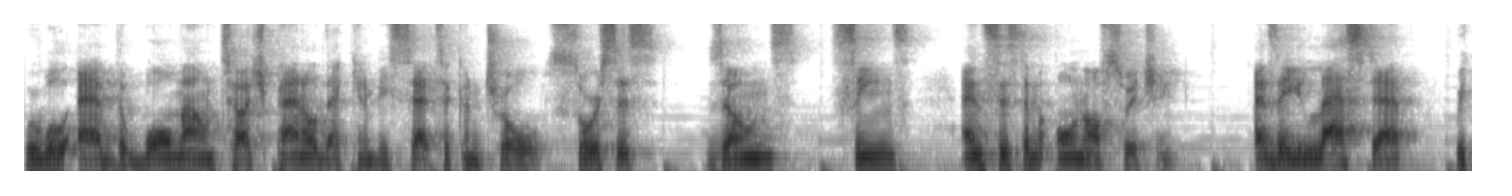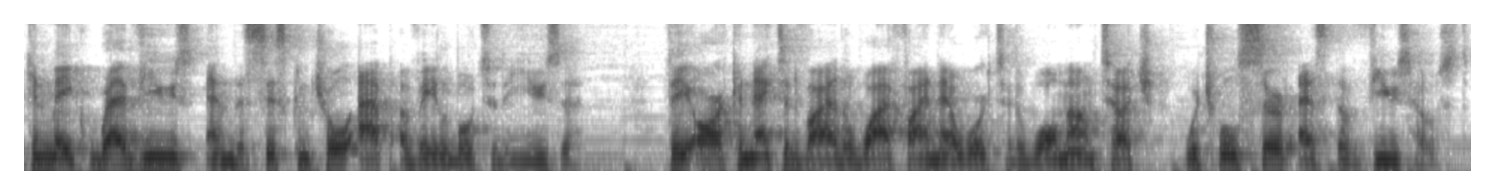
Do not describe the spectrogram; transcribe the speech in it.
we will add the wall mount touch panel that can be set to control sources, zones, scenes, and system on-off switching. As a last step, we can make web views and the syscontrol app available to the user. They are connected via the Wi-Fi network to the wall mount touch, which will serve as the views host.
